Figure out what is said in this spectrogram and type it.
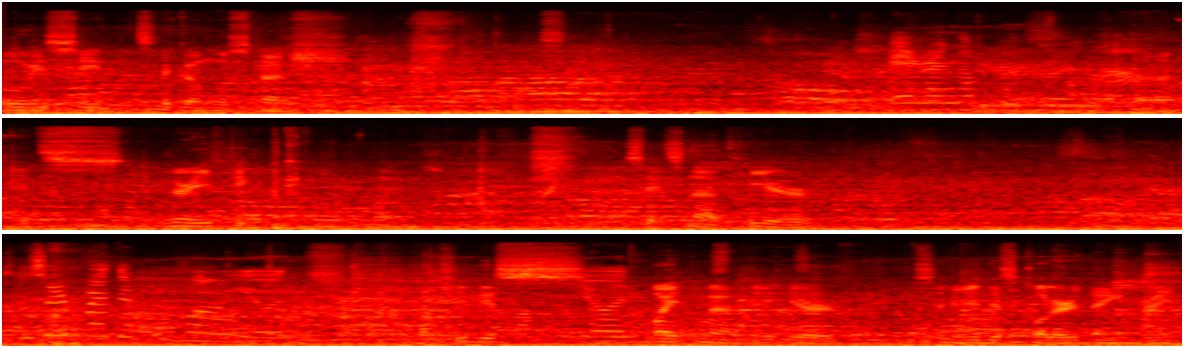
always seen. It's like a mustache. Pero naputol na. Uh, it's very thick. So it's not here. So sir, pwede po bang yun? Actually, this Yun. white matter here is really discolored na yung brain.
